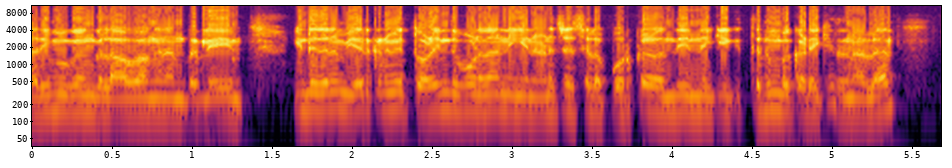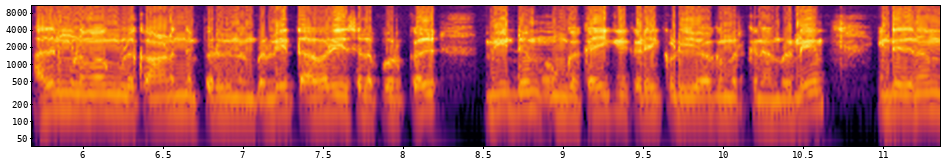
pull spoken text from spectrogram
அறிமுகங்கள் ஆவாங்க நண்பர்களே. இந்த தினம் ஏற்கனவே தொலைந்து போனதான் நீங்கள் நினைச்ச சில பொருட்கள் வந்து இன்னைக்கு திரும்ப கிடைக்கிறதுனால அதன் மூலமாக உங்களுக்கு ஆனந்தம் பெருகு நண்பர்களே. தவறிய சில பொருட்கள் மீண்டும் உங்கள் கைக்கு கிடைக்கக்கூடிய யோகம் இருக்கு நண்பர்களே. இந்த தினம்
